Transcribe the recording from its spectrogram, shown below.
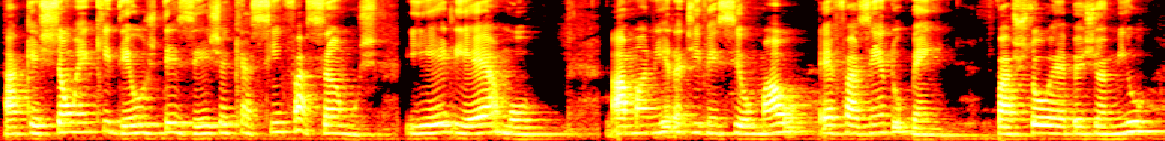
A questão é que Deus deseja que assim façamos, e Ele é amor. A maneira de vencer o mal é fazendo o bem. Pastor Heber Jamil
